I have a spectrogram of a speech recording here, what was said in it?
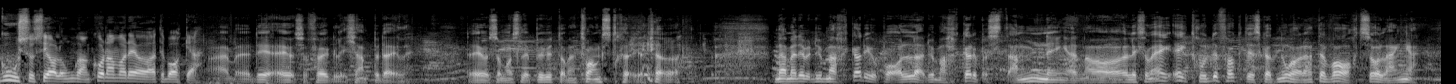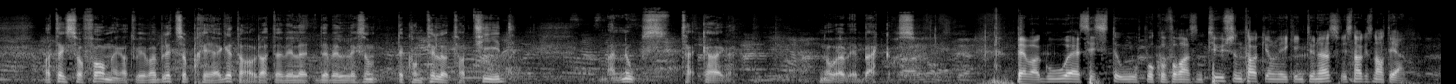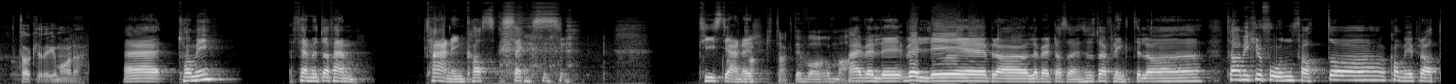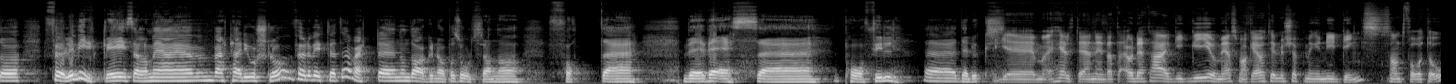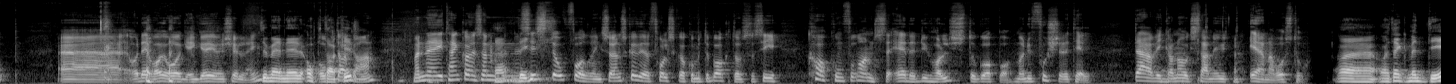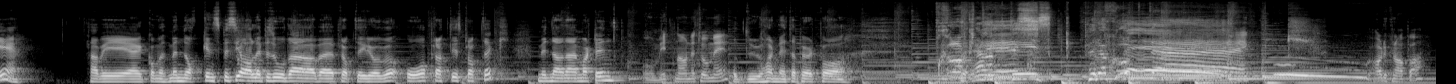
god sosial omgang. Hvordan var det å være tilbake? Nei, Det er jo selvfølgelig kjempedeilig. Det er jo som å slippe ut av en tvangstrøye. Nei, men det, Du merker det jo på alle. Du merker det på stemningen. og liksom, jeg, jeg trodde faktisk at nå har dette vart så lenge. At jeg så for meg at vi var blitt så preget av det at det, ville, det, ville liksom, det kom til å ta tid. Men nå tenker jeg at nå er vi back, altså. Det var gode siste ord på konferansen. Tusen takk, Jon Viking Tunes. Vi snakkes snart igjen. Takk i like måte. Eh, Tommy, fem ut av fem. Terningkast seks. Ti stjerner. Takk, takk. Det varmer. Nei, veldig, veldig bra levert, altså. Jeg syns du er flink til å ta mikrofonen fatt og komme i prat. Og føler virkelig, selv om jeg har vært her i Oslo, føler virkelig at jeg har vært eh, noen dager nå på Solstrand og fått eh, VVS-påfyll eh, de luxe. Jeg er helt enig. i Dette, og dette her gir jo mersmak. Jeg har til og med kjøpt meg en ny dings sant, for å ta opp. Eh, og det var jo òg en gøy unnskyldning. Du mener opptaker? Opptakeren. Men jeg tenker en sånn Ja, siste oppfordring, så ønsker vi at folk skal komme tilbake til oss og si hva konferanse er det du har lyst til å gå på, men du får ikke det til. Der vi kan òg sende ut en av oss to. Uh, og jeg tenker med det har vi kommet med nok en spesialepisode av eh, Proptech Rogo og Praktisk Proptech. Mitt navn er Martin, Og mitt navn er Tommy. og du har nettopp hørt på Praktisk Proptech! Har du knapper?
